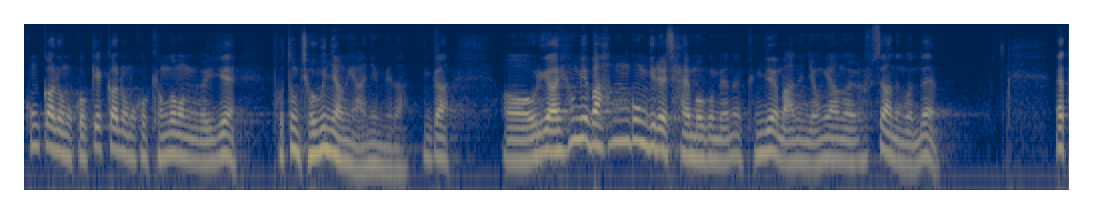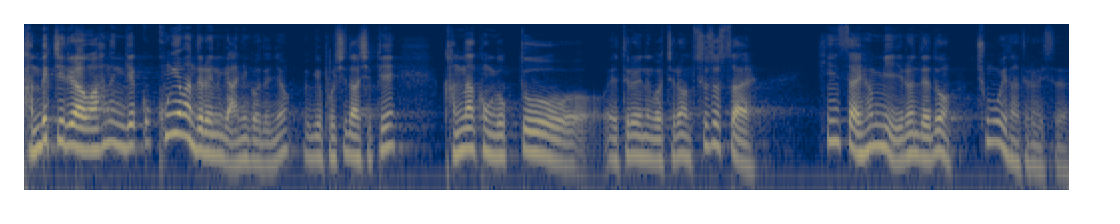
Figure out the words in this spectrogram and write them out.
콩가루 먹고 깻가루 먹고 견과 먹는 거 이게 보통 적은 양이 아닙니다. 그러니까 어, 우리가 현미밥 한 공기를 잘 먹으면 굉장히 많은 영양을 흡수하는 건데 단백질이라고 하는 게 꼭 콩에만 들어있는 게 아니거든요. 여기 보시다시피 강낭콩, 녹두에 들어있는 것처럼 수수쌀, 흰쌀, 현미 이런 데도 충분히 다 들어있어요.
